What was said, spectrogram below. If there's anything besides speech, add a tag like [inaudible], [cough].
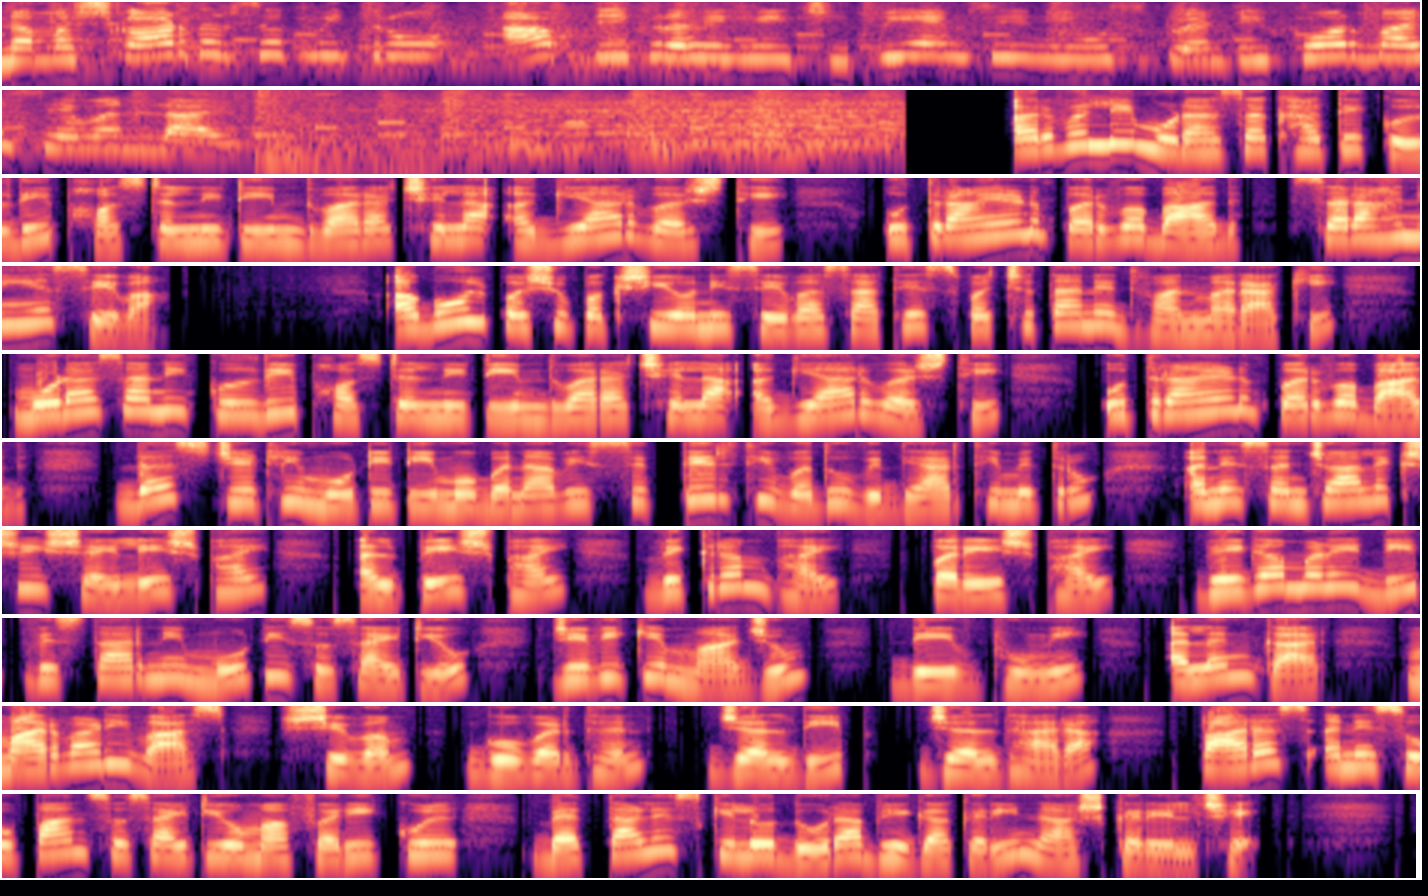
નમસ્કાર દર્શક મિત્રો આપ દેખ રહે હૈ GPMC news 24 by 7 live Aravalli Modasa ખાતે કુલદીપ હોસ્ટેલની ટીમ દ્વારા છેલ્લા અગિયાર વર્ષથી ઉત્તરાયણ પર્વ બાદ સરાહનીય સેવા અબોલ પશુ પક્ષીઓની સેવા સાથે સ્વચ્છતાને ધ્યાનમાં રાખી મોડાસાની કુલદીપ હોસ્ટેલની ટીમ દ્વારા છેલ્લા અગિયાર વર્ષથી ઉત્તરાયણ પર્વ બાદ દસ જેટલી મોટી ટીમો બનાવી સિત્તેરથી વધુ વિદ્યાર્થી મિત્રો અને સંચાલક શ્રી શૈલેષભાઈ, અલ્પેશભાઈ, વિક્રમભાઈ પરેશભાઈ ભેગા મળી ડીપ વિસ્તારની મોટી સોસાયટીઓ જેવી કે માજુમ દેવભૂમિ, અલંકાર, મારવાડીવાસ, શિવમ, ગોવર્ધન, જલદીપ, જલધારા, પારસ અને સોપાન સોસાયટીઓમાં ફરી કુલ બેતાળીસ કિલો દોરા ભેગા કરી નાશ કરેલ છે.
